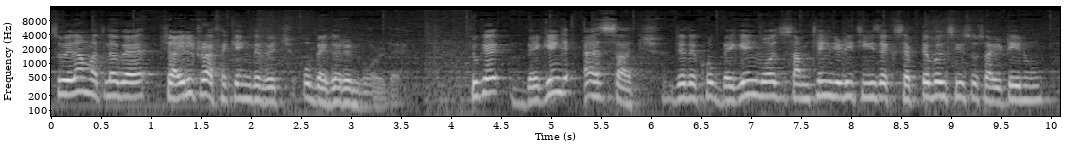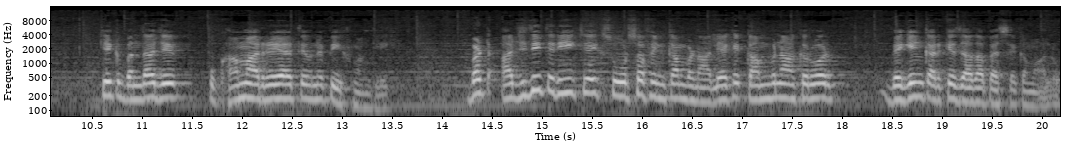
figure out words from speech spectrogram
ਸੋ ਇਹਦਾ ਮਤਲਬ ਹੈ ਚਾਈਲਡ ਟ੍ਰੈਫਿਕਿੰਗ ਦੇ ਵਿੱਚ ਉਹ ਬੈਗਰ ਇਨਵੋਲਡ ਹੈ। ਕਿਉਂਕਿ ਬੈਗਿੰਗ ਐਜ਼ ਸੱਚ ਜੇ ਦੇਖੋ ਬੈਗਿੰਗ ਵਾਸ ਸਮਥਿੰਗ ਜਿਹੜੀ ਚੀਜ਼ ਐਕਸੈਪਟੇਬਲ ਸੀ ਸੋਸਾਇਟੀ ਨੂੰ, ਕਿ ਇੱਕ ਬੰਦਾ ਜੇ ਭੁੱਖਾ ਮਰ ਰਿਹਾ ਹੈ ਤੇ ਉਹਨੇ ਭੀਖ ਮੰਗ ਲਈ। ਬਟ ਅੱਜ ਦੀ ਤਰੀਕ 'ਚ ਇੱਕ ਸੋਰਸ ਆਫ ਇਨਕਮ ਬਣਾ ਲਿਆ ਕਿ ਕੰਮ ਨਾ ਕਰੋ ਔਰ ਬੈਗਿੰਗ ਕਰਕੇ ਜ਼ਿਆਦਾ ਪੈਸੇ ਕਮਾ ਲਓ।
